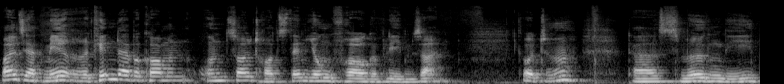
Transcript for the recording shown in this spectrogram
weil sie hat mehrere Kinder bekommen und soll trotzdem Jungfrau geblieben sein. Gut, das mögen die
